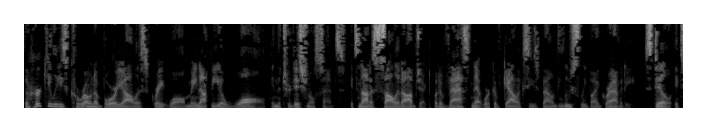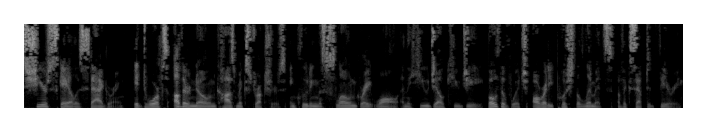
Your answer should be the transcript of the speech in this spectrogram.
The Hercules Corona Borealis Great Wall may not be a wall in the traditional sense. It's not a solid object, but a vast network of galaxies bound loosely by gravity. Still, its sheer scale is staggering. It dwarfs other known cosmic structures, including the Sloan Great Wall and the huge LQG, both of which already push the limits of accepted theory.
